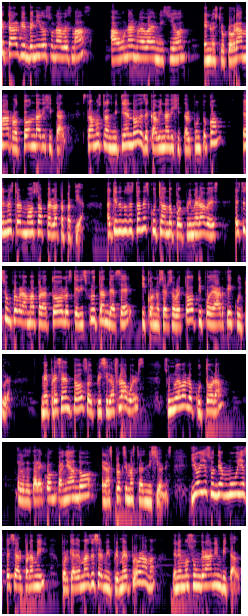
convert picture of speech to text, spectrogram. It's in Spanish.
¿Qué tal? Bienvenidos una vez más a una nueva emisión en nuestro programa Rotonda Digital. Estamos transmitiendo desde cabinadigital.com en nuestra hermosa Perla Tapatía. A quienes nos están escuchando por primera vez, este es un programa para todos los que disfrutan de hacer y conocer sobre todo tipo de arte y cultura. Me presento, soy Priscilla Flowers, su nueva locutora, que los estaré acompañando en las próximas transmisiones. Y hoy es un día muy especial para mí, porque además de ser mi primer programa, tenemos un gran invitado.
